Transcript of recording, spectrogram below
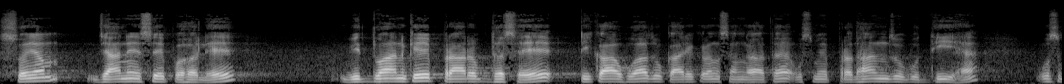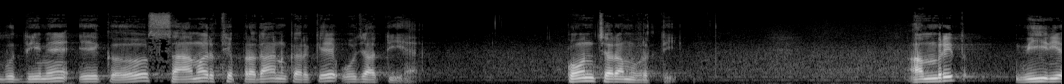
स्वयं जाने से पहले विद्वान के प्रारब्ध से टिका हुआ जो कार्यक्रम संघात है, उसमें प्रधान जो बुद्धि है, उस बुद्धि में एक सामर्थ्य प्रदान करके हो जाती है। कौन चरम वृत्ति? अमृत वीर्य,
